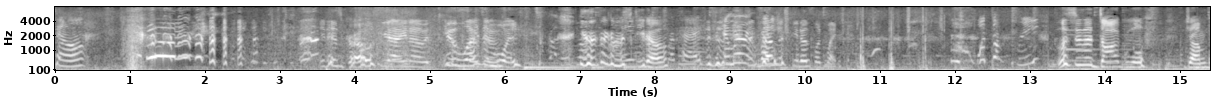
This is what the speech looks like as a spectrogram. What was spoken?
don't. it is gross. Yeah, I know. It feels Why so is it gross. moist? You look like a mosquito. Okay. This is, Can we this what mosquitoes look like. What the freak? Let's do the dog wolf jump.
